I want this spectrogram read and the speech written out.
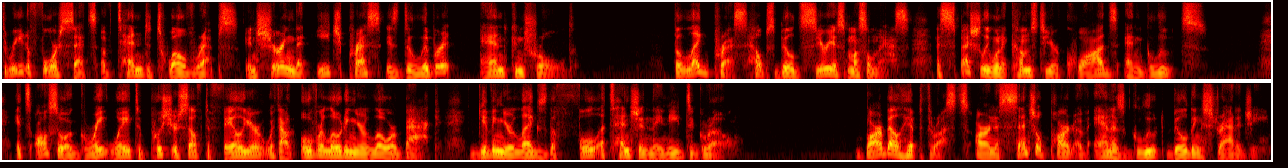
three to four sets of 10 to 12 reps, ensuring that each press is deliberate and controlled. The leg press helps build serious muscle mass, especially when it comes to your quads and glutes. It's also a great way to push yourself to failure without overloading your lower back, giving your legs the full attention they need to grow. Barbell hip thrusts are an essential part of Anna's glute building strategy.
